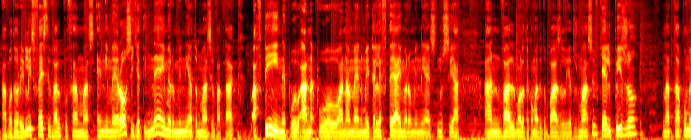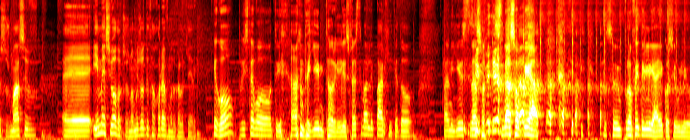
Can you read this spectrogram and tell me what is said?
από το Release Festival που θα μας ενημερώσει για τη νέα ημερομηνία των Massive Attack. Αυτή είναι που, ανα- που αναμένουμε, η τελευταία ημερομηνία στην ουσία, αν βάλουμε όλα τα κομμάτια του puzzle για τους Massive και ελπίζω να τα πούμε στους Massive. Ε, είμαι αισιόδοξος. νομίζω ότι θα χορεύουμε το καλοκαίρι. Εγώ πιστεύω ότι αν δεν γίνει το Release Festival υπάρχει και το πανηγύρι στην, Ασο... στην Ασοπία. Στην προφήτη Λία, 20 Ιουλίου.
